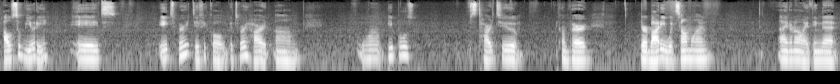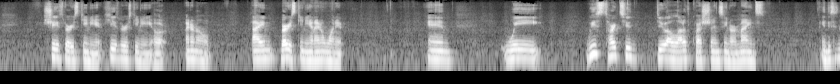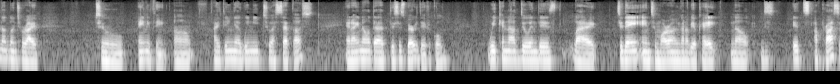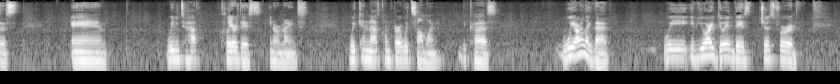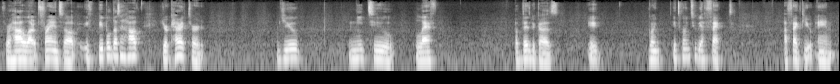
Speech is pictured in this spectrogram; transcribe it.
also beauty it's it's very difficult it's very hard. Um when people start to compare their body with someone i don't know i think that she's very skinny he's very skinny or i don't know i'm very skinny and i don't want it. And we we start to do a lot of questions in our minds. And this is not going to arrive to anything. Um, i think that we need to accept us. And i know that this is very difficult. We cannot do in this like today and tomorrow i'm gonna be okay. No this, it's a process and we need to have clear this in our minds. We cannot compare with someone because we are like that. We if you are doing this just for for have a lot of friends or if people doesn't have your character you need to left of this because it going it's going to be affect affect you. And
